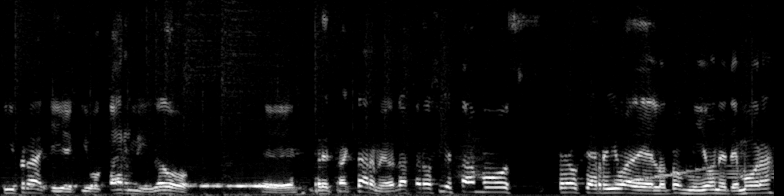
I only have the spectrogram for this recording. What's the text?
cifra y equivocarme y luego eh, retractarme, ¿verdad? Pero sí estamos, creo que arriba de los 2 millones de mora.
